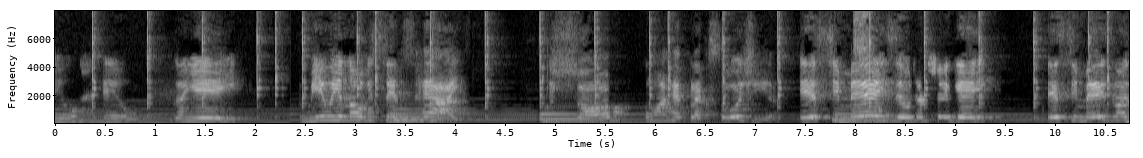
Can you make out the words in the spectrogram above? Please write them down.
eu, eu ganhei R$ 1.900 só com a reflexologia. Esse mês eu já cheguei, esse mês nós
